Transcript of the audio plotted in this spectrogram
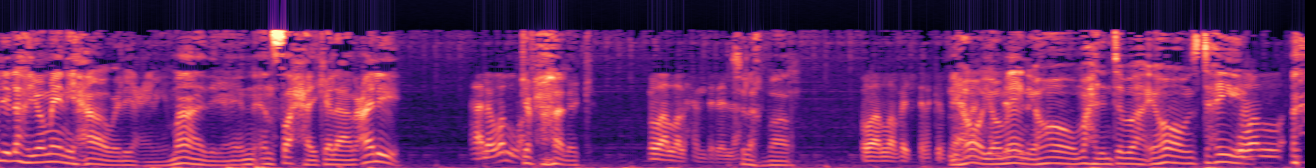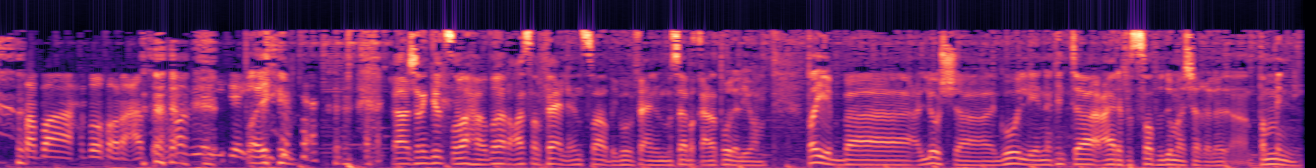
يقول لي له يومين يحاول يعني ما أدري ان إن صح الكلام. علي هلا والله. كيف حالك؟ والله الحمد لله. شو الأخبار؟ والله بشرك بنعمة يهو يومين. يهو ما حد انتبه يهو مستحيل. والله صباح ظهر عصر ما في أي شيء. طيب. عشان قلت صباح وظهر عصر فعلا انت صادق هو فعلا المسابقة على طول اليوم. طيب آه، علوش آه، قول لي إنك أنت عارف الصوت بدون ما أشغله آه، طمني.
